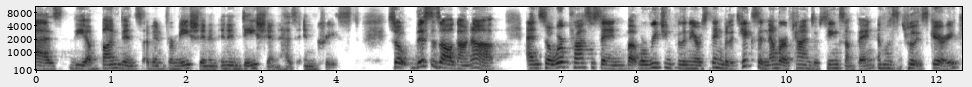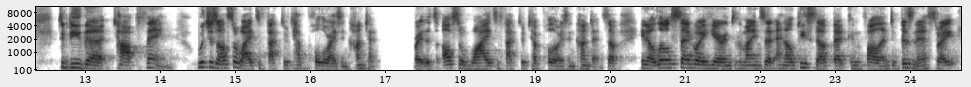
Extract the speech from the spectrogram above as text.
as the abundance of information and inundation has increased. So this has all gone up. And so we're processing, but we're reaching for the nearest thing. But it takes a number of times of seeing something, unless it's really scary, to be the top thing, which is also why it's effective to have polarizing content. Right. That's also why it's effective to have polarizing content. So, you know, a little segue here into the mindset NLP stuff that can fall into business, right?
